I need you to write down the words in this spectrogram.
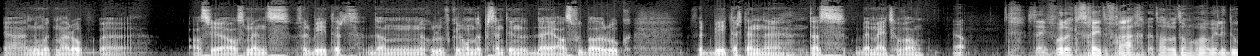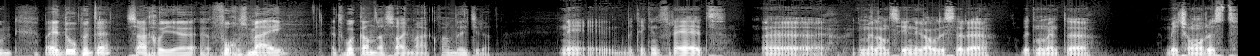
ja, noem het maar op. Eh, als je als mens verbetert, dan geloof ik er 100% in dat je als voetballer ook verbetert. En eh, dat is bij mij het geval. Steven, voordat ik het vergeet te vragen, dat hadden we toch nog wel willen doen. Bij het doelpunt, hè, zagen we je eh, volgens mij het Wakanda-sign maken. Waarom deed je dat? Nee, het betekent vrijheid. Eh, in mijn land Senegal is er eh, op dit moment een beetje onrust.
